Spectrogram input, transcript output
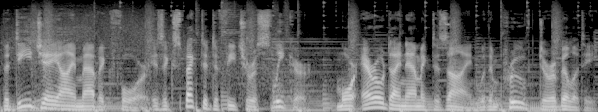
The DJI Mavic 4 is expected to feature a sleeker, more aerodynamic design with improved durability.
